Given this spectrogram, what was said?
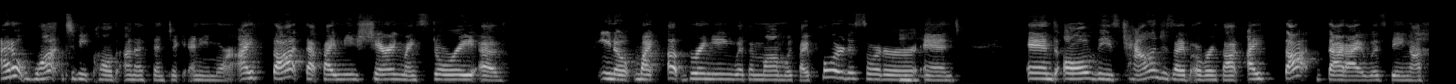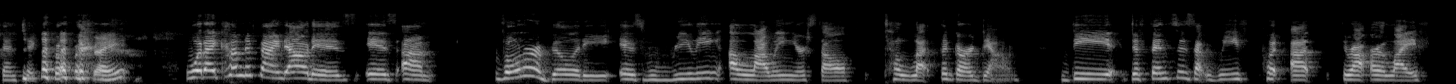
I don't want to be called unauthentic anymore. I thought that by me sharing my story of, you know, my upbringing with a mom with bipolar disorder mm-hmm. and and all these challenges I've overthought, I thought that I was being authentic. right. What I come to find out is is um, vulnerability is really allowing yourself to let the guard down. The defenses that we've put up throughout our life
